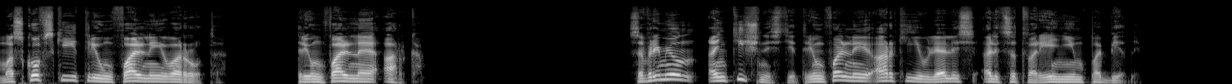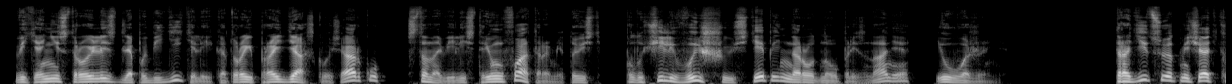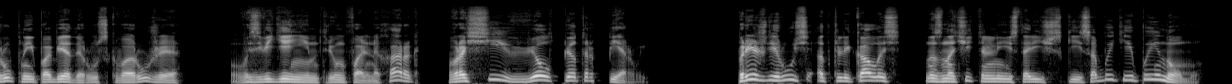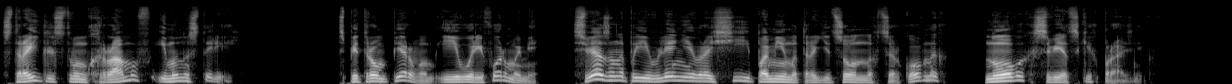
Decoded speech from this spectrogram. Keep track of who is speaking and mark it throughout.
Speaker 1: Московские триумфальные ворота. Триумфальная арка. Со времен античности триумфальные арки являлись олицетворением победы. Ведь они строились для победителей, которые, пройдя сквозь арку, становились триумфаторами, то есть получили высшую степень народного признания и уважения. Традицию отмечать крупные победы русского оружия возведением триумфальных арок в России ввел Петр I. Прежде Русь откликалась на значительные исторические события по-иному, строительством храмов и монастырей. С Петром I и его реформами связано появление в России, помимо традиционных церковных, новых светских праздников.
